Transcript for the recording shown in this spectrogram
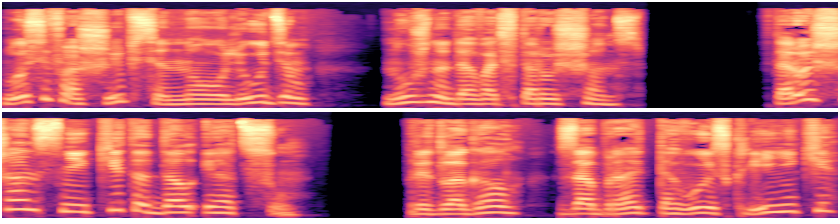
Лосев ошибся, но людям нужно давать второй шанс. Второй шанс Никита дал и отцу. Предлагал забрать того из клиники,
